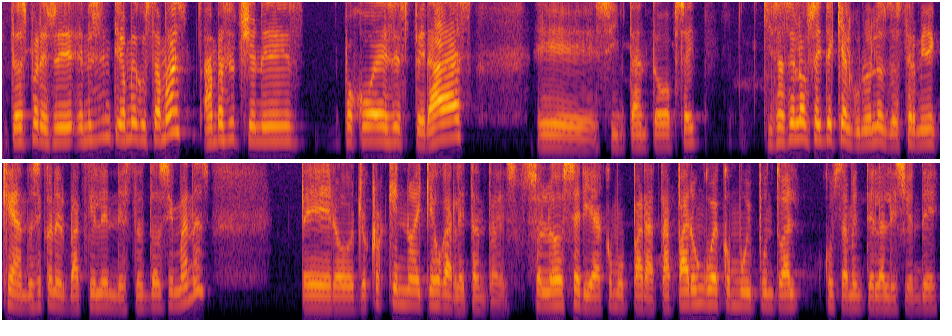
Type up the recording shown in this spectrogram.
Entonces, por ese, en ese sentido me gusta más. Ambas opciones un poco desesperadas, eh, sin tanto upside. Quizás el upside de que alguno de los dos termine quedándose con el backfield en estas dos semanas, pero yo creo que no hay que jugarle tanto a eso. Solo sería como para tapar un hueco muy puntual, justamente la lesión de,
